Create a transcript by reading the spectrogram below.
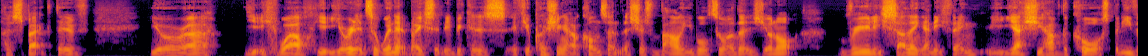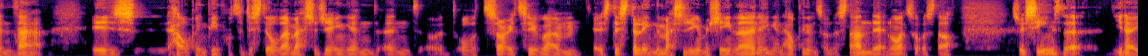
perspective, you're uh, you, well, you're in it to win it basically because if you're pushing out content that's just valuable to others, you're not really selling anything. Yes, you have the course, but even that is helping people to distill their messaging and and or, or sorry to um it's distilling the messaging of machine learning and helping them to understand it and all that sort of stuff so it seems that you know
